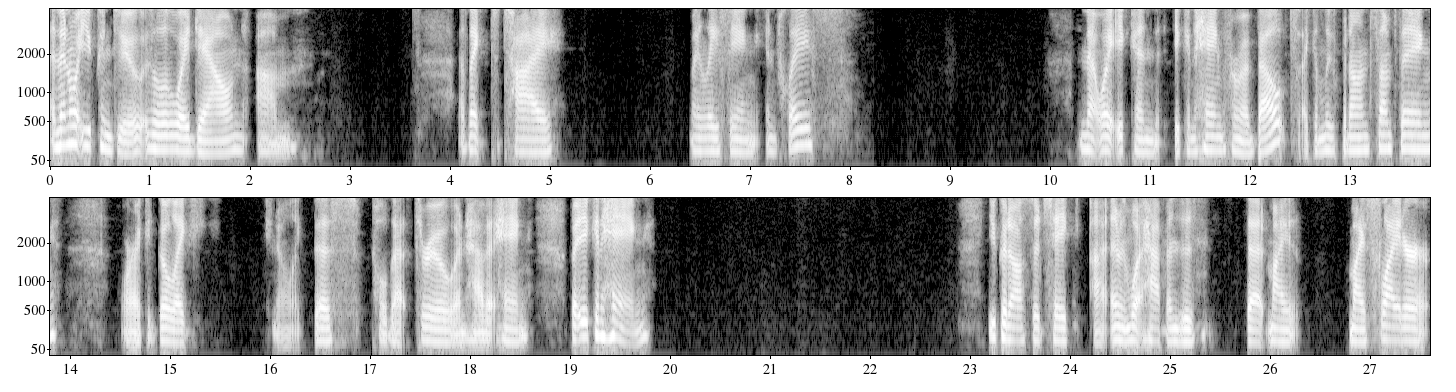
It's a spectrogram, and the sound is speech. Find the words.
And then what you can do is a little way down, um, I'd like to tie my lacing in place. And that way it can, it can hang from a belt. I can loop it on something or I could go like, you know, like this, pull that through and have it hang, but it can hang. You could also take, uh, and what happens is that my my slider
